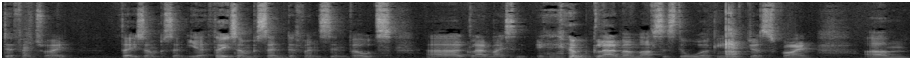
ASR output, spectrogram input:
difference, right? 37%, yeah, 37% difference in votes. Uh, glad my I'm glad my maths is still working just fine. Um,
